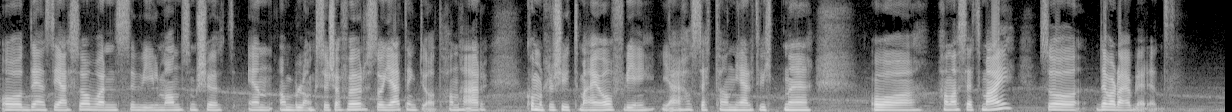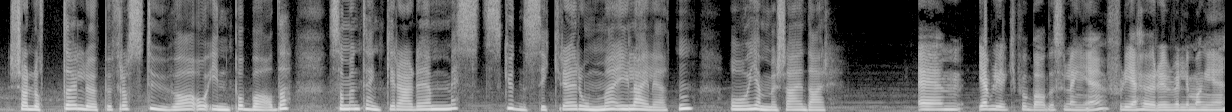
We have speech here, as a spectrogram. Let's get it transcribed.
Og det eneste jeg så, var en sivil mann som skjøt en ambulansesjåfør. Så jeg tenkte jo at han her kommer til å skyte meg òg, fordi jeg har sett han, jeg er et vitne. Og han har sett meg, så det var da jeg ble redd. Charlotte løper fra stua og inn på badet, som hun tenker er det mest skuddsikre rommet i leiligheten, og gjemmer seg der. Em, jeg blir ikke på badet så lenge, fordi jeg hører veldig mange,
